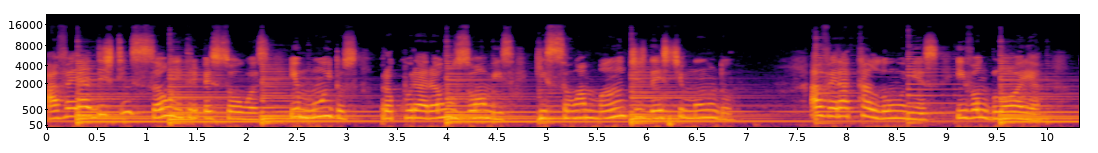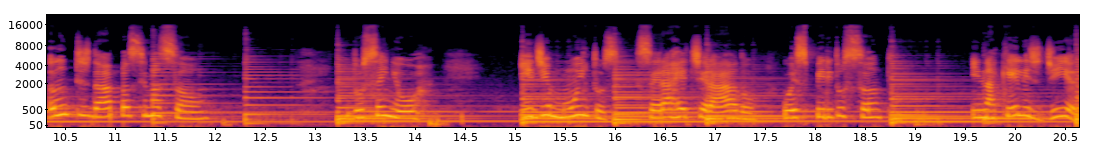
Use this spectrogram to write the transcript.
Haverá distinção entre pessoas, e muitos procurarão os homens que são amantes deste mundo. Haverá calúnias e vanglória antes da aproximação do Senhor, e de muitos será retirado o Espírito Santo. E naqueles dias,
